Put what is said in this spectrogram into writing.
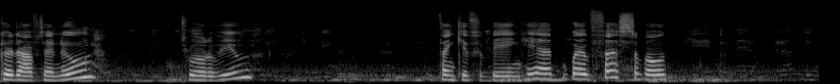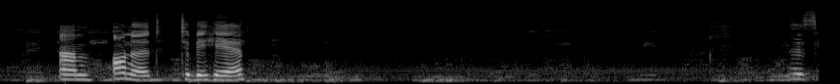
Good afternoon to all of you. Thank you for being here. Well, first of all, I'm honored to be here. There's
